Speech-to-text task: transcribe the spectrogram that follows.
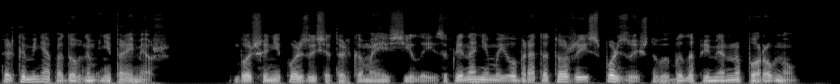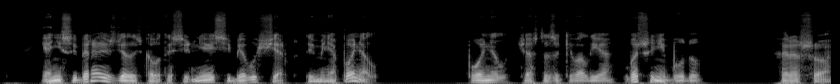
Только меня подобным не проймешь. Больше не пользуйся только моей силой. Заклинание моего брата тоже используй, чтобы было примерно поровну. Я не собираюсь делать кого-то сильнее себе в ущерб. Ты меня понял? Понял, часто закивал я. Больше не буду. Хорошо.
